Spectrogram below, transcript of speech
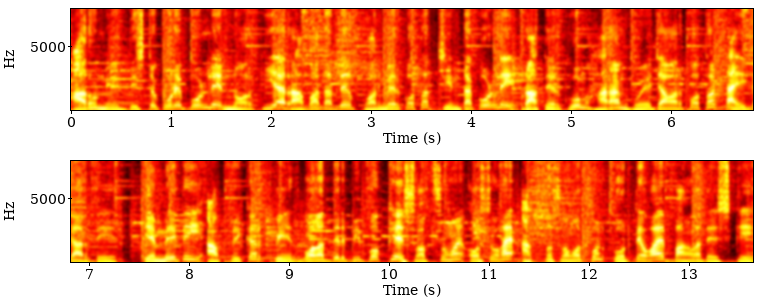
আরও নির্দিষ্ট করে বললে নরকিয়া রাবাদাদের ফর্মের কথা চিন্তা করলে রাতের ঘুম হারাম হয়ে যাওয়ার কথা টাইগারদের। এমনিতেই আফ্রিকার পেস বোলারদের বিপক্ষে সবসময় অসহায় আত্মসমর্পণ করতে হয় বাংলাদেশকে।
